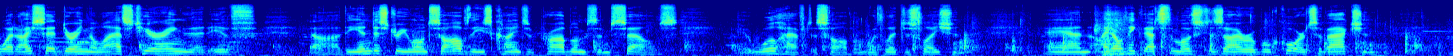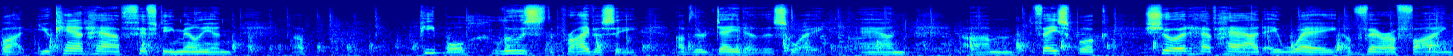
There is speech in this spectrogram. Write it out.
what I said during the last hearing that if uh, the industry won't solve these kinds of problems themselves, it will have to solve them with legislation. And I don't think that's the most desirable course of action. But you can't have 50 million uh, people lose the privacy of their data this way. And um, Facebook should have had a way of verifying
